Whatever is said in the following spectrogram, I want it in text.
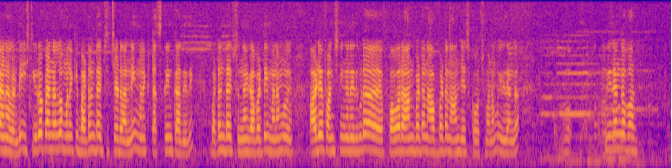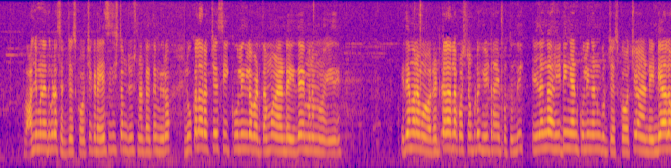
ప్యానల్ అండి. ఈ స్టీరో ప్యానల్లో మనకి బటన్ టైప్స్ ఇచ్చాడు అన్ని. మనకి టచ్ స్క్రీన్ కాదు ఇది. బటన్ టైప్స్ ఉన్నాయి కాబట్టి మనము ఆడియో ఫంక్షనింగ్ అనేది కూడా power on button off button on చేసుకోవచ్చు మనము ఈ విధంగా. ఈ విధంగా వాల్యూమ్ అనేది కూడా సెట్ చేసుకోవచ్చు. ఇక్కడ ఏసీ సిస్టమ్ చూసినట్టయితే మీరు బ్లూ కలర్ వచ్చేసి కూలింగ్లో పెడతాము. అండ్ ఇదే మనము ఇదే మనము రెడ్ కలర్లోకి వచ్చినప్పుడు హీటర్ అయిపోతుంది. ఈ విధంగా హీటింగ్ అండ్ కూలింగ్ అని కూడా చేసుకోవచ్చు. అండ్ ఇండియాలో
